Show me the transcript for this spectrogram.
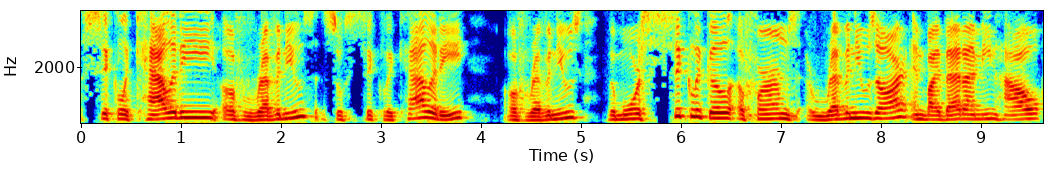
cyclicality of revenues. So cyclicality of revenues, the more cyclical a firm's revenues are, and by that I mean how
